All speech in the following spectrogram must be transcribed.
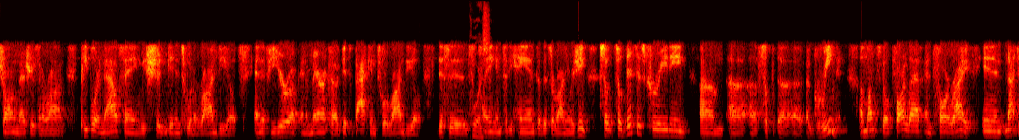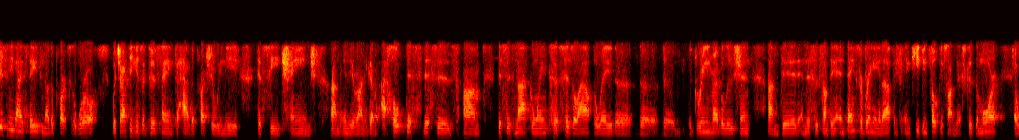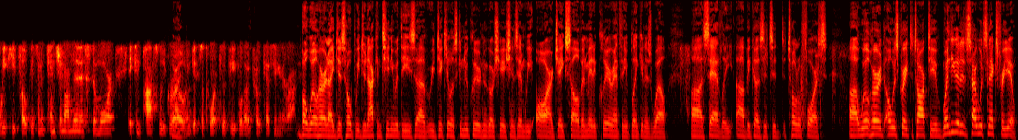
strong measures in Iran. People are now saying we shouldn't get into an Iran deal. And if Europe and America gets back into Iran deal, this is playing into the hands of this Iranian regime. So, so this is creating um, uh, uh, uh, agreement amongst the far left and far right, in not just in the United States and other parts of the world, which I think is a good thing to have the pressure we need to see change um, in the Iranian government. I hope this this is um, this is not going to fizzle out the way the the the, the Green Revolution um, did, and this is something. And thanks for bringing it up and, and keeping focus on this, because the more uh, we keep focus and attention on this, the more it can possibly grow right. and get support to the people that are protesting in Iran. But Will Hurd, I just hope we do not continue with these uh, ridiculous nuclear negotiations, and we are. Jake Sullivan made it clear, Antony Blinken as well, uh, sadly, uh, because it's a total force. Uh, Will Hurd, always great to talk to you. When do you going to decide what's next for you?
